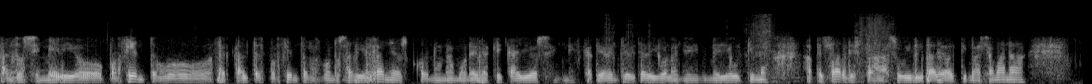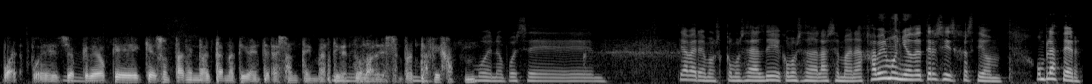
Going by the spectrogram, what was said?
al 2,5% o cerca del 3% los bonos a 10 años con una moneda que cayó significativamente, ahorita digo, el año y medio último, a pesar de esta subidita de la última semana, bueno, pues yo mm. creo que, que, es un, también una alternativa interesante invertir en dólares en renta fija. ¿Mm? Bueno, pues... Eh... Ya veremos cómo se da el día y cómo se da la semana. Javier Muñoz de Tresis Gestión. Un placer.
